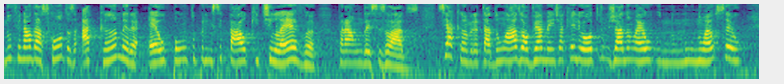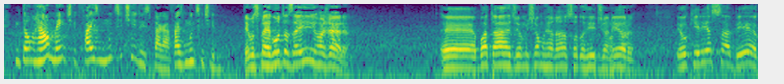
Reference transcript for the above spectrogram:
No final das contas, a câmera é o ponto principal que te leva para um desses lados. Se a câmera tá de um lado, obviamente aquele outro já não é o, não é o seu. Então, realmente, faz muito sentido isso, PH. Faz muito sentido. Temos perguntas aí, Rogério? É, boa tarde, eu me chamo Renan, sou do Rio de Janeiro. Eu queria saber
